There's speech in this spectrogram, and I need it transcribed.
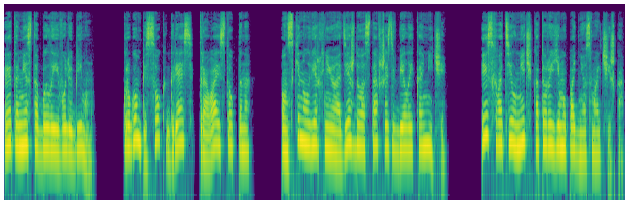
Это место было его любимым. Кругом песок, грязь, трава истоптана. Он скинул верхнюю одежду, оставшись в белой камичи, и схватил меч, который ему поднес мальчишка.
